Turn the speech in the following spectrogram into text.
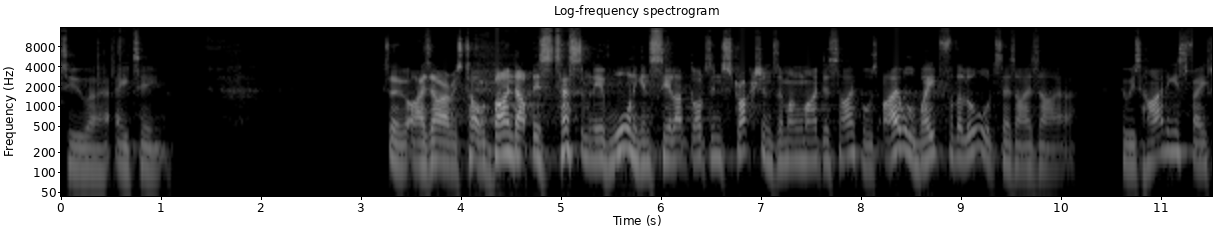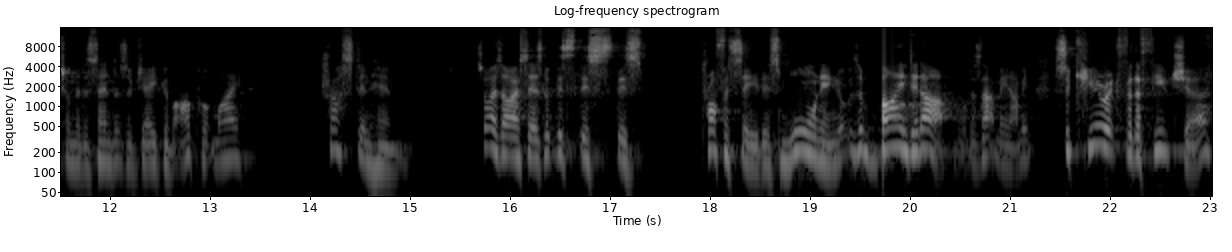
to uh, 18. So Isaiah is told, Bind up this testimony of warning and seal up God's instructions among my disciples. I will wait for the Lord, says Isaiah, who is hiding his face from the descendants of Jacob. I'll put my trust in him. So Isaiah says, Look, this, this, this prophecy, this warning, it was a bind it up. What does that mean? I mean, secure it for the future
